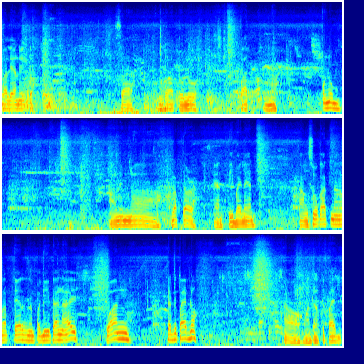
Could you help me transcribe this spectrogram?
Bali ano ito? Sa duha, tulo, pat, ano, unom. Anim na raptor. Yan, tibay na yan. Ang sukat ng raptor ng pagitan ay 135 no? Oo, 135.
